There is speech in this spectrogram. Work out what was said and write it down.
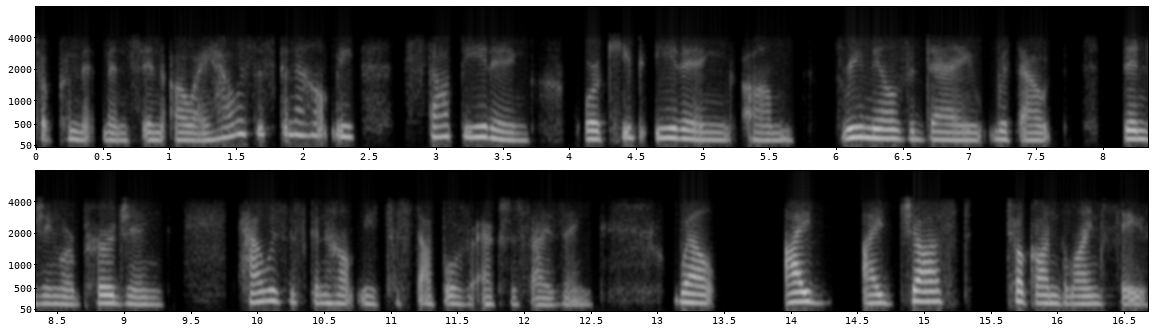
took commitments in OA, how is this gonna help me stop eating or keep eating um three meals a day without binging or purging, how is this going to help me to stop over exercising? Well, I I just took on blind faith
